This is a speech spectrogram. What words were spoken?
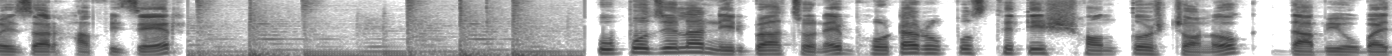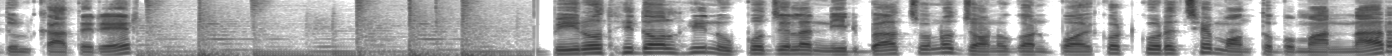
মেজর হাফিজের। উপজেলা নির্বাচনে ভোটার উপস্থিতি সন্তোষজনক দাবি ওবায়দুল কাদেরের। বিরোধী দলহীন উপজেলা নির্বাচনও জনগণ বয়কট করেছে মন্তব্য মান্নার।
